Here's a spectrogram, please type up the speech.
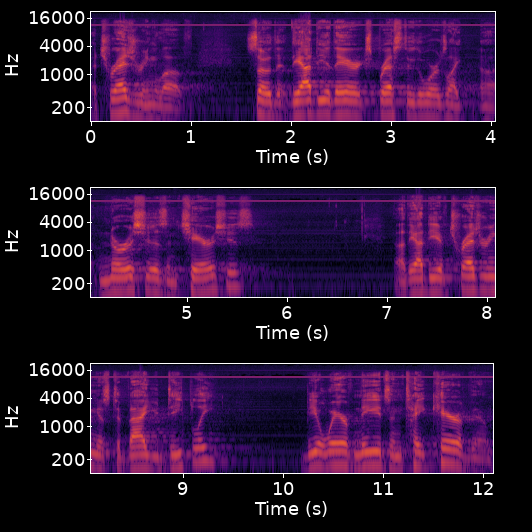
A treasuring love. So the, the idea there expressed through the words like uh, nourishes and cherishes. Uh, the idea of treasuring is to value deeply, be aware of needs, and take care of them.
